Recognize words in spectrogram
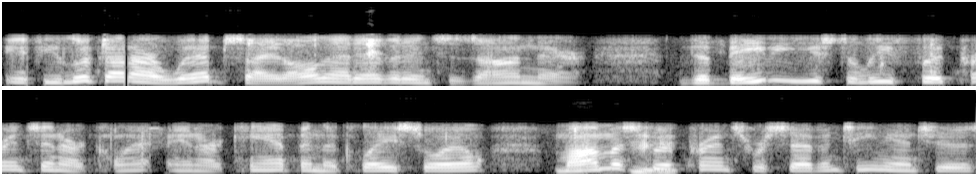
if you look on our website, all that evidence is on there. The baby used to leave footprints in our cl- in our camp in the clay soil. Mama's mm-hmm. footprints were 17 inches,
